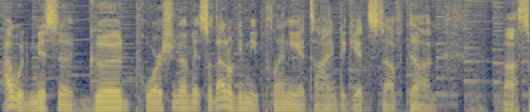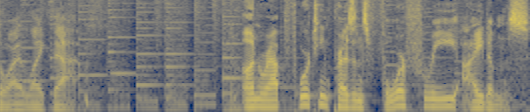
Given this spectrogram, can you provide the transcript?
I would miss a good portion of it. So that'll give me plenty of time to get stuff done. Uh, so I like that. Unwrap 14 presents for free items.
